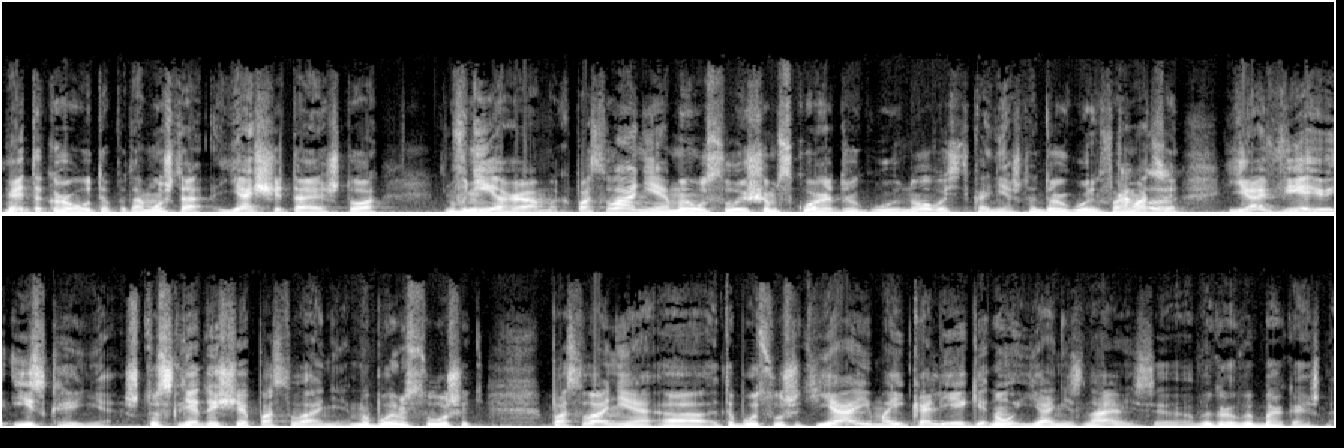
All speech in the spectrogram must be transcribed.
Это круто, потому что я считаю, что вне рамок послания мы услышим скоро другую новость, конечно, другую информацию. Какую? Я верю искренне, что следующее послание мы будем слушать. Послание э, это будет слушать я и мои коллеги. Ну, я не знаю, если выиграю выборы, конечно.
